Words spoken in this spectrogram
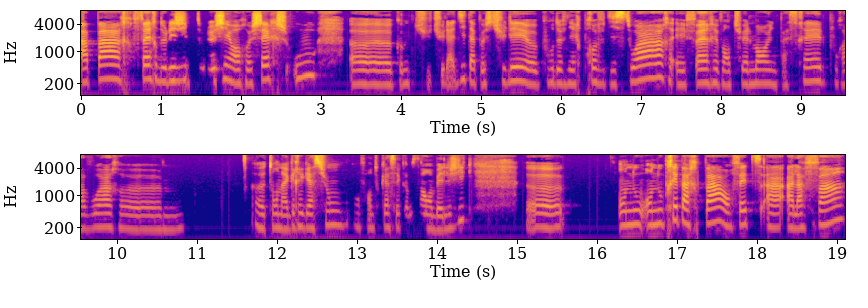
à part faire de l'égyptologie en recherche ou, euh, comme tu, tu l'as dit, tu postulé euh, pour devenir prof d'histoire et faire éventuellement une passerelle pour avoir euh, ton agrégation, enfin en tout cas c'est comme ça en Belgique. Euh, on nous on nous prépare pas en fait à, la fin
